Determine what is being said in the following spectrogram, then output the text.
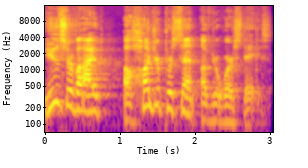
You survived 100% of your worst days.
